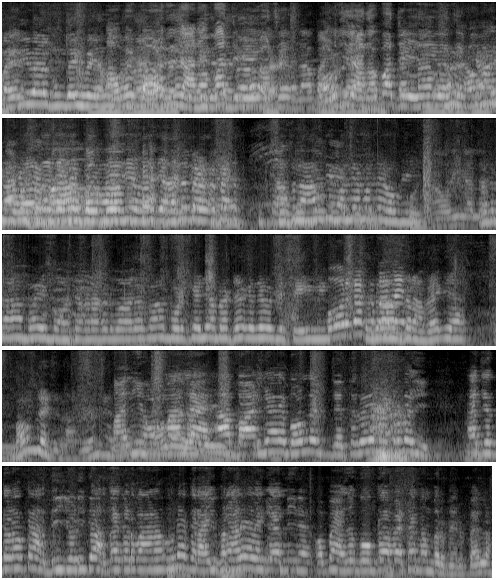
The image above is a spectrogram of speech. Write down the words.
ਪਹਿਲੀ ਵਾਰ ਗੁੰਗਾ ਹੀ ਹੋਇਆ ਆਵੇ ਬਹੁਤ ਜ਼ਿਆਦਾ ਭੱਜ ਗਏ ਬਸ ਬਹੁਤ ਜ਼ਿਆਦਾ ਭੱਜ ਗਏ ਜੀ ਬਸ ਸਤਨਾਮ ਦੀ ਬੱਲੇ ਬੱਲੇ ਹੋ ਗਈ ਸਤਨਾਮ ਭਾਈ ਬਹੁਤ ਤਕੜਾ ਕਟਵਾ ਰਿਹਾ ਪਰ ਮੁੜ ਕੇ ਜਾ ਬੈਠਿਆ ਕਿਤੇ ਉਹ ਜਿੱਤੇ ਹੀ ਨਹੀਂ ਹੋਰ ਕੱਕ ਬਲੇ ਘਰਾਂ ਬਹਿ ਗਿਆ ਬਹੁਤ ਲੇਟ ਲਾ ਗਿਆ ਭਾਜੀ ਹੁਣ ਮੰਨ ਲੈ ਆ ਬਾੜੀਆਂ ਵਾਲੇ ਬੁੱਲ ਜਿੱਤਦੇ ਨੇ ਮਟਰ ਭਾਜੀ ਆ ਜਿੱਦਣ ਉਹ ਘਰ ਦੀ ਜੋੜੀ ਘਰ ਦਾ ਗੜਵਾਨ ਉਹਨੇ ਕਰਾਈ ਫਰਾਲੇ ਵਾਲੇ ਗਿਆਨੀ ਨੇ। ਉਹ ਭੈਣ ਚੋ ਗੋਗਾ ਬੈਠਾ ਨੰਬਰ ਫਿਰ ਪਹਿਲਾਂ।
